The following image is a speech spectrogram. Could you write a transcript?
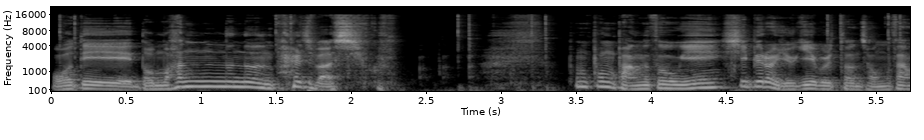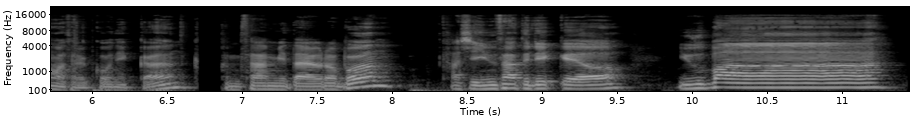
어디 너무 한눈 팔지 마시고 퐁퐁 방송이 11월 6일부터 정상화 될 거니까 감사합니다 여러분. 다시 인사드릴게요. 유바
